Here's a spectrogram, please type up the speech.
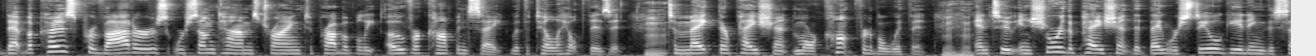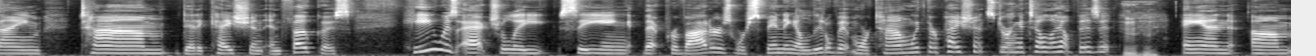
that because providers were sometimes trying to probably overcompensate with a telehealth visit hmm. to make their patient more comfortable with it mm-hmm. and to ensure the patient that they were still getting the same time, dedication, and focus, he was actually seeing that providers were spending a little bit more time with their patients during a telehealth visit mm-hmm. And um,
